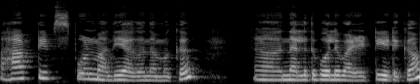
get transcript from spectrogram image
ഹാഫ് ടീസ്പൂൺ മതിയാകും നമുക്ക്. നല്ലതുപോലെ വഴറ്റിയെടുക്കാം.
